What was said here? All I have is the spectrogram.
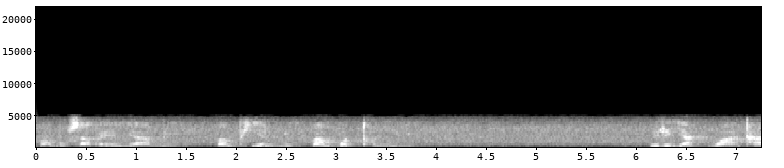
ความอุตสาห์พยายามมี ความเพียรมีความอดทนมี วิริยะวาทะ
